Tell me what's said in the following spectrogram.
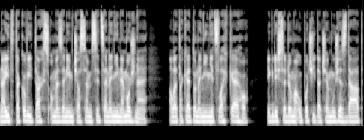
Najít takový tah s omezeným časem sice není nemožné, ale také to není nic lehkého, i když se doma u počítače může zdát,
